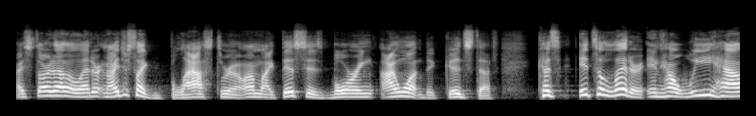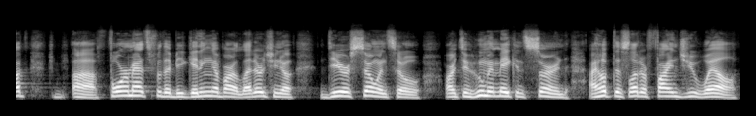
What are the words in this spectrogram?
I start out a letter and I just like blast through them. I'm like, this is boring. I want the good stuff because it's a letter in how we have uh, formats for the beginning of our letters you know dear so and so or to whom it may concern i hope this letter finds you well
